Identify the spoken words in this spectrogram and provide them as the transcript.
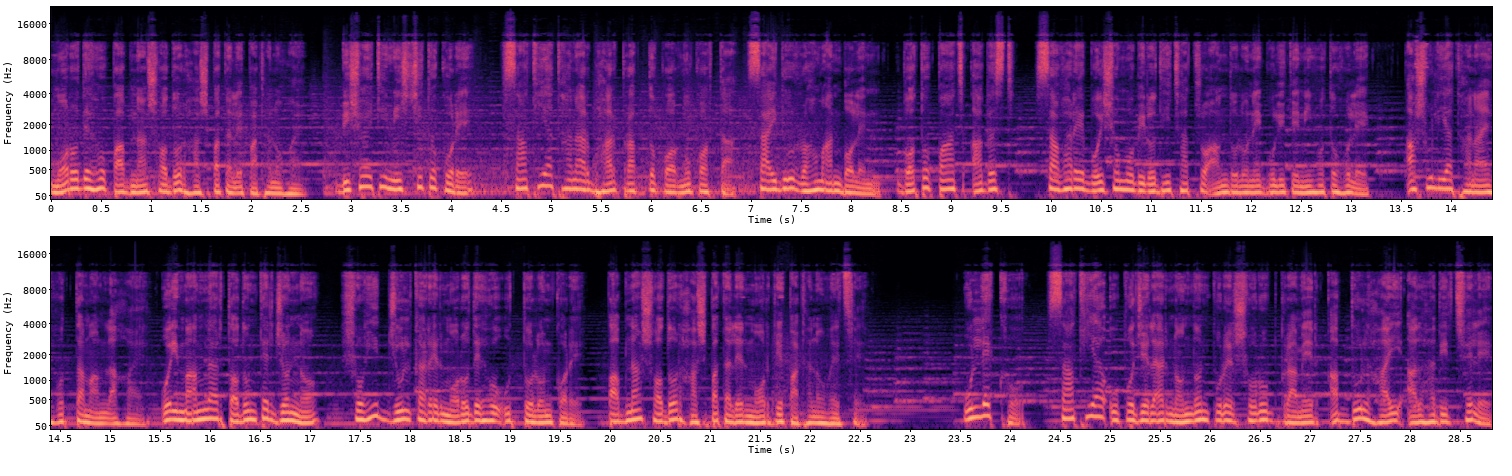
মরদেহ পাবনা সদর হাসপাতালে পাঠানো হয়। বিষয়টি নিশ্চিত করে সাথিয়া থানার ভারপ্রাপ্ত কর্মকর্তা সাইদুর রহমান বলেন, গত পাঁচ আগস্ট সাভারে বৈষম্যবিরোধী ছাত্র আন্দোলনে গুলিতে নিহত হলে আশুলিয়া থানায় হত্যা মামলা হয়। ওই মামলার তদন্তের জন্য শহীদ জুলকারের মরদেহ উত্তোলন করে পাবনা সদর হাসপাতালের মর্গে পাঠানো হয়েছে। উল্লেখ্য, সাথিয়া উপজেলার নন্দনপুরের স্বরূপ গ্রামের আব্দুল হাই আলহাদির ছেলে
